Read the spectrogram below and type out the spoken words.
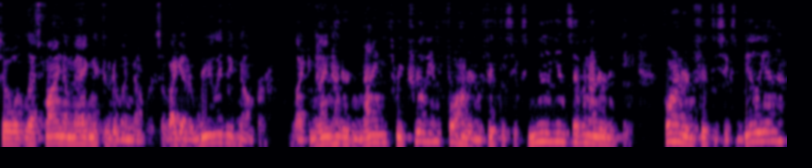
So let's find a magnitude of a number. So if I got a really big number, like 993 trillion, 456 million, 700, 456 billion,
